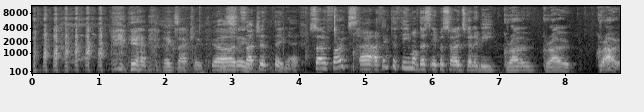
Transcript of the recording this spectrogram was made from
yeah, exactly. Yeah, it's such a thing, eh? So, folks, uh, I think the theme of this episode is going to be grow, grow, grow.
